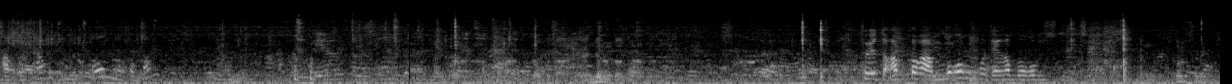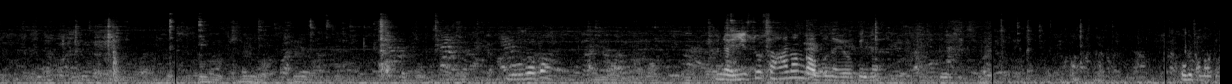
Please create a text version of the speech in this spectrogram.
밥을 사고 처음 먹어봐? 그래도 아빠가 안 먹어본 거 내가 먹어볼 수도 있지. 응, 그럴 수도 있지. 물어봐. 그냥 이소사 하나인가 보네 여기는. 거기 담아줘.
